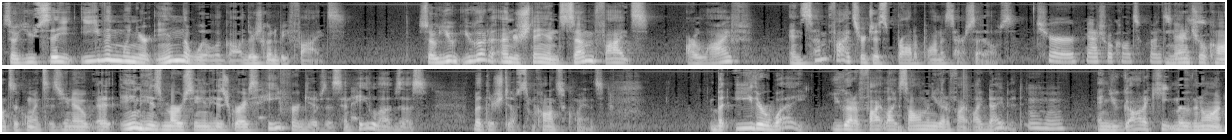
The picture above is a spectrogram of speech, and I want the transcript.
So you see, even when you're in the will of God, there's going to be fights. So you you got to understand some fights are life, and some fights are just brought upon us ourselves. Sure, natural consequences. Natural consequences. You know, uh, in His mercy and His grace, He forgives us and He loves us, but there's still some consequence. But either way, you got to fight like Solomon. You got to fight like David. Mm-hmm. And you got to keep moving on.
